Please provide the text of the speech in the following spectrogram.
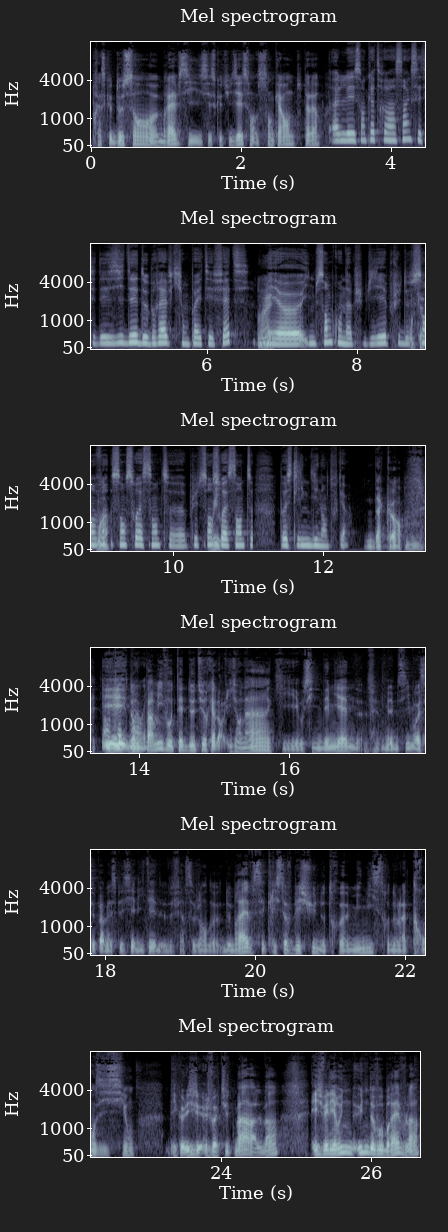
presque 200 euh, brèves, si c'est ce que tu disais, 100 140 tout à l'heure Euh, Les 185, c'était des idées de brèves qui n'ont pas été faites. Ouais. Mais euh, il me semble qu'on a publié plus de En quatre 120 mois 160, euh, plus de Oui. 160 posts LinkedIn en tout cas. D'accord. Mm. Et donc mois, oui. parmi vos têtes de Turcs, alors il y en a un qui est aussi une des miennes, même si moi c'est pas ma spécialité de, de faire ce genre de, de brève, c'est Christophe Béchu, notre ministre de la transition écologique. Je, je vois que tu te marres, Albin. Et je vais lire une, une de vos brèves là,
